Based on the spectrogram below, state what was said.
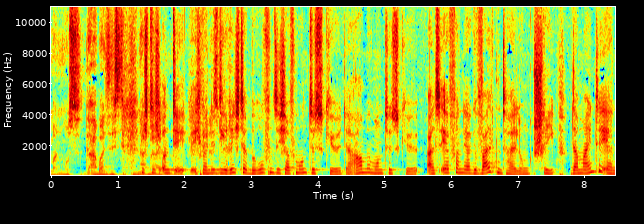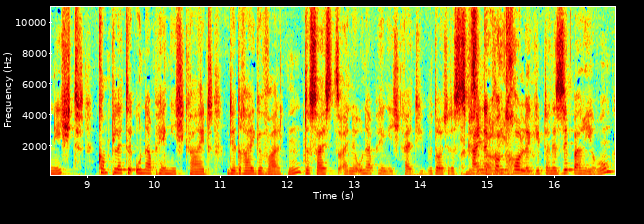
Man muss die Arbeitsdisziplin Richtig. Und ich meine, die Richter berufen sich auf Montesquieu, der arme Montesquieu. Als er von der Gewaltenteilung schrieb, da meinte er nicht komplette Unabhängigkeit der drei Gewalten. Das heißt, eine Unabhängigkeit, die bedeutet, dass es eine keine Kontrolle gibt, eine Separierung,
